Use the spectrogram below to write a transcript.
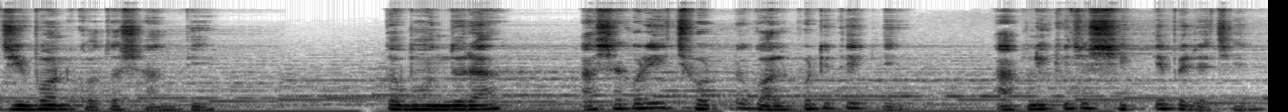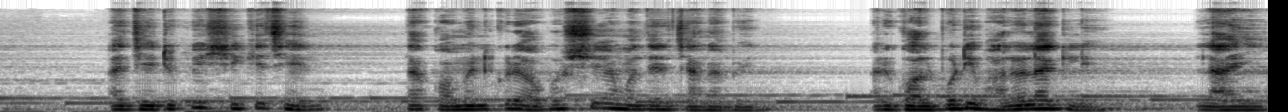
জীবন কত শান্তি। তো বন্ধুরা, আশা করি এই ছোট্ট গল্পটি থেকে আপনি কিছু শিখতে পেরেছেন। আর যেটুকুই শিখেছেন তা কমেন্ট করে অবশ্যই আমাদের জানাবেন। আর গল্পটি ভালো লাগলে লাইক,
